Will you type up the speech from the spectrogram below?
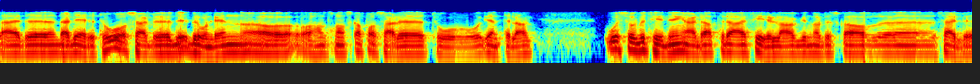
Det er, uh, det er dere to, og så er det broren din og, og hans mannskap, og så er det to jentelag. Hvor stor betydning er det at dere er fire lag når dere skal seile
